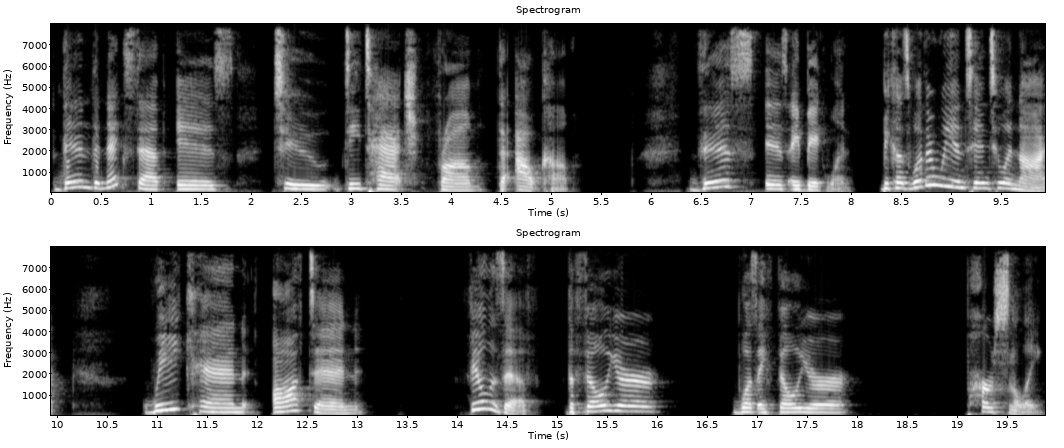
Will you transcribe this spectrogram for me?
then the next step is to detach from the outcome. This is a big one because whether we intend to or not, we can often feel as if the failure was a failure personally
